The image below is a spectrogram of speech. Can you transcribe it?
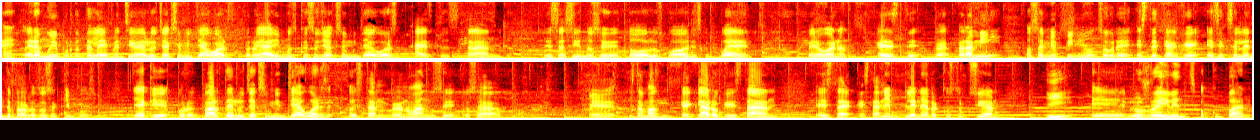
eh, era muy importante la defensiva de los Jacksonville Jaguars, pero ya vimos que esos Jacksonville Jaguars a este, estarán deshaciéndose de todos los jugadores que pueden. Pero bueno, este, pa- para mí, o sea, mi opinión sobre este canje es excelente para los dos equipos. Ya que por parte de los Jacksonville Jaguars están renovándose. O sea, eh, está más que claro que están, está- están en plena reconstrucción. Y eh, los Ravens ocupan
